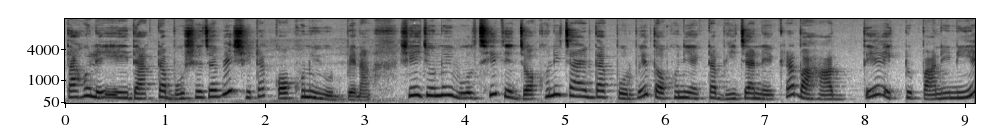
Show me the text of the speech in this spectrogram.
তাহলে এই দাগটা বসে যাবে, সেটা কখনোই উঠবে না। সেই জন্যই বলছি যে, যখনই চায়ের দাগ পড়বে, তখনই একটা ভিজা নেকড়া বা হাত হাতে একটু পানি নিয়ে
